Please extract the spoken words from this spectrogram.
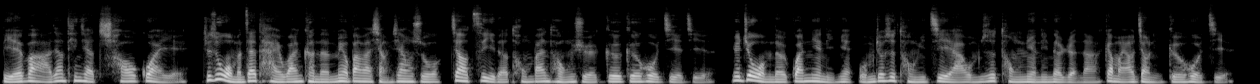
别吧，这样听起来超怪耶。就是我们在台湾可能没有办法想象说叫自己的同班同学哥哥或姐姐，因为就我们的观念里面，我们就是同一届啊，我们就是同年龄的人啊，干嘛要叫你哥或姐？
